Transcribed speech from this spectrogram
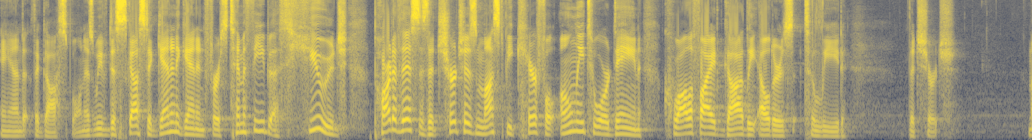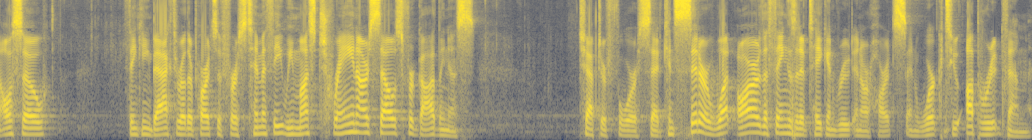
and the gospel. And as we've discussed again and again in 1 Timothy, a huge part of this is that churches must be careful only to ordain qualified godly elders to lead the church. And also, thinking back through other parts of 1 Timothy, we must train ourselves for godliness. Chapter 4 said, Consider what are the things that have taken root in our hearts and work to uproot them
